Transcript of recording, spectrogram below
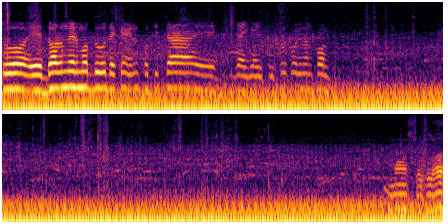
তো এ ধরনের মধ্যেও দেখেন প্রতিটা জায়গায় প্রচুর পরিমাণ ফল। মাশাল্লাহ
